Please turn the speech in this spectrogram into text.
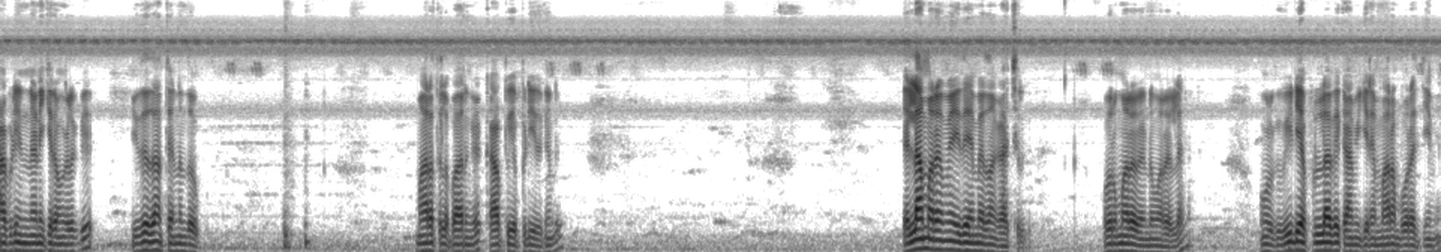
அப்படின்னு நினைக்கிறவங்களுக்கு இதுதான் தென்னந்தோப்பு. மரத்தில் பாருங்கள் காப்பு எப்படி இருக்குன்னு. எல்லா மரமுமே இதே மாதிரி தான் காய்ச்சிருக்கு. ஒரு மரம் ரெண்டு மரம் இல்லை. உங்களுக்கு வீடியோ ஃபுல்லாகவே காமிக்கிறேன் மரம் பூராச்சியுமே.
